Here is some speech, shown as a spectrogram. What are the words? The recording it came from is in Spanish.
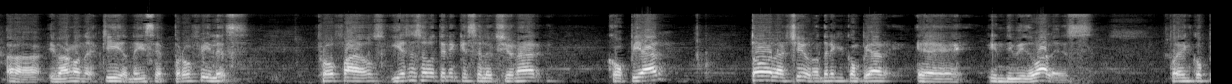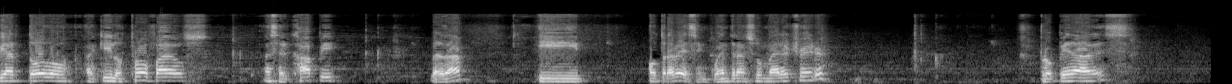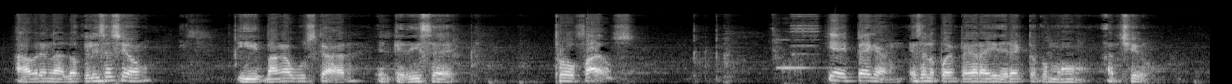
Uh, y van donde, aquí donde dice Profiles, Profiles, y eso solo tienen que seleccionar, copiar todo el archivo, no tienen que copiar eh, individuales. Pueden copiar todo aquí los profiles hacer copy, ¿verdad? Y otra vez encuentran su MetaTrader, propiedades, abren la localización y van a buscar el que dice profiles y ahí pegan, ese lo pueden pegar ahí directo como archivo.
